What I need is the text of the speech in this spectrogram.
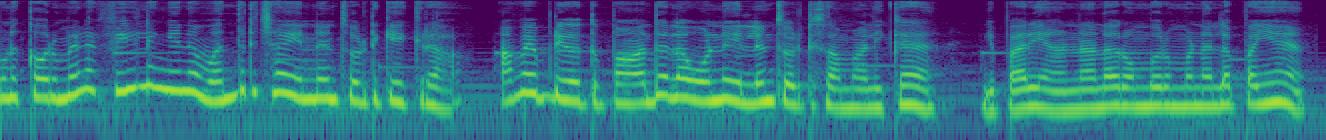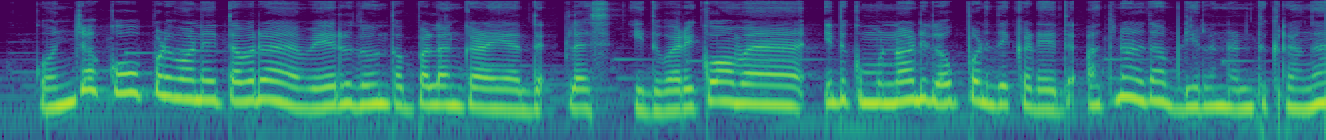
உனக்கு அவர் மேலே ஃபீலிங் என்ன வந்துடுச்சா என்னன்னு சொல்லிட்டு கேட்குறா. அவன் எப்படி ஒத்துப்பான்? அதெல்லாம் ஒன்றும் இல்லைன்னு சொல்லிட்டு சமாளிக்க. இங்கே பாரு அண்ணாலாம் ரொம்ப ரொம்ப நல்ல பையன். கொஞ்சம் கோவப்படுவானே தவிர வேறு எதுவும் தப்பெல்லாம் கிடையாது. ப்ளஸ் இது வரைக்கும் அவன் இதுக்கு முன்னாடி லவ் பண்ணதே கிடையாது. அதனால தான் அப்படியெல்லாம் நடந்துக்கிறாங்க.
